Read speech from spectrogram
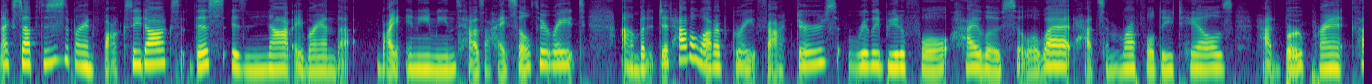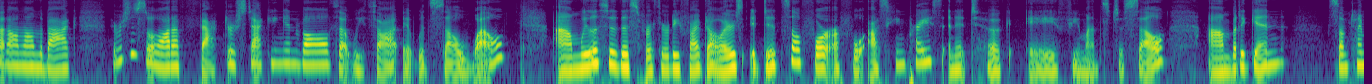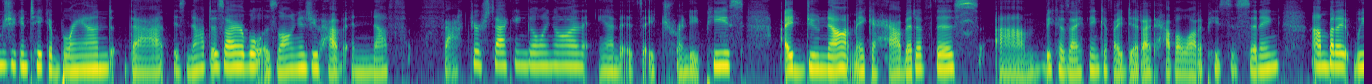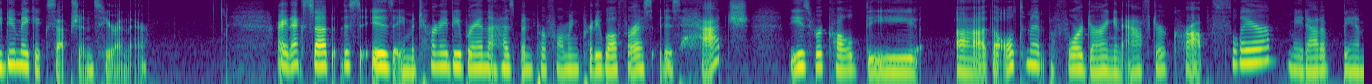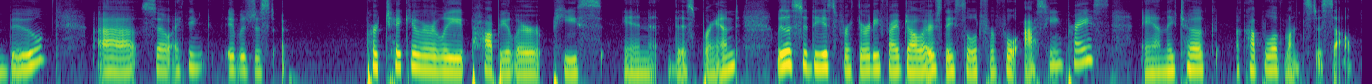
Next up, this is the brand Foxy Docs. This is not a brand that by any means has a high sell-through rate, um, but it did have a lot of great factors. Really beautiful high-low silhouette, had some ruffle details, had bird print cut on on the back. There was just a lot of factor stacking involved that we thought it would sell well. Um, we listed this for $35. It did sell for our full asking price and it took a few months to sell. Um, but again, Sometimes you can take a brand that is not desirable as long as you have enough factor stacking going on and it's a trendy piece. I do not make a habit of this um, because I think if I did, I'd have a lot of pieces sitting, um, but I, we do make exceptions here and there. All right, next up, this is a maternity brand that has been performing pretty well for us. It is Hatch. These were called the uh, the ultimate before, during, and after crop flare made out of bamboo. Uh, so I think it was just a particularly popular piece in this brand. We listed these for $35. They sold for full asking price and they took a couple of months to sell.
